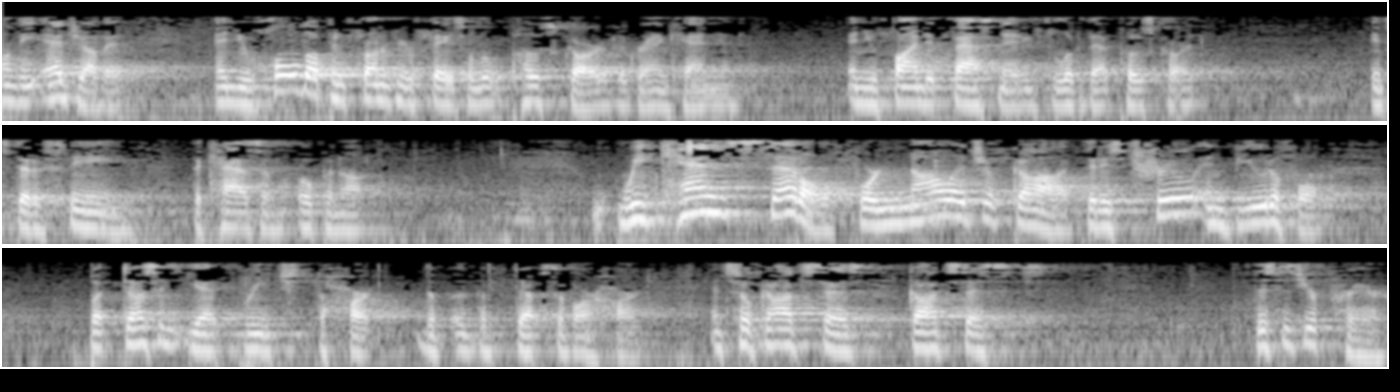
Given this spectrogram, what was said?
on the edge of it, and you hold up in front of your face a little postcard of the Grand Canyon, and you find it fascinating to look at that postcard instead of seeing the chasm open up. We can settle for knowledge of God that is true and beautiful, but doesn't yet reach the heart, the, the depths of our heart. And so God says, God says, this is your prayer.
